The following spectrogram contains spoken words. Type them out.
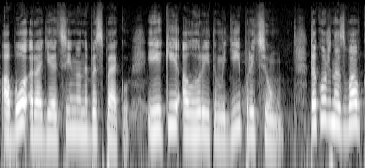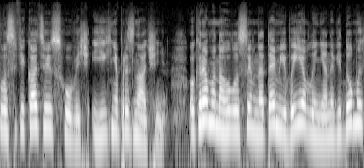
або радіаційну небезпеку, і які алгоритми дій при цьому. Також назвав класифікацію сховищ і їхнє призначення. Окремо наголосив на темі виявлення невідомих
